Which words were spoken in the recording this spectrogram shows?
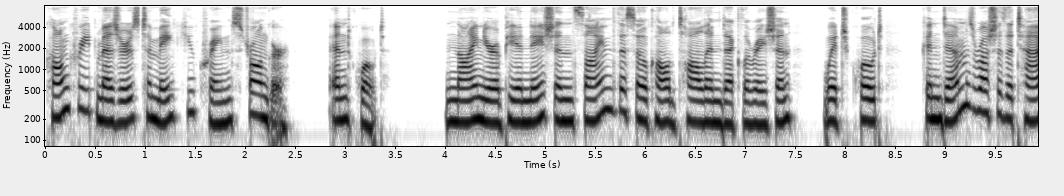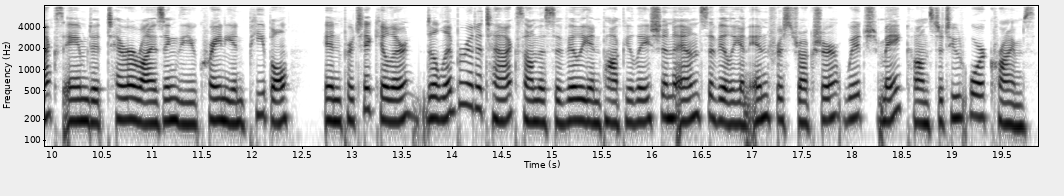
concrete measures to make Ukraine stronger, end quote. Nine European nations signed the so called Tallinn Declaration, which, quote, condemns Russia's attacks aimed at terrorizing the Ukrainian people, in particular, deliberate attacks on the civilian population and civilian infrastructure, which may constitute war crimes.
